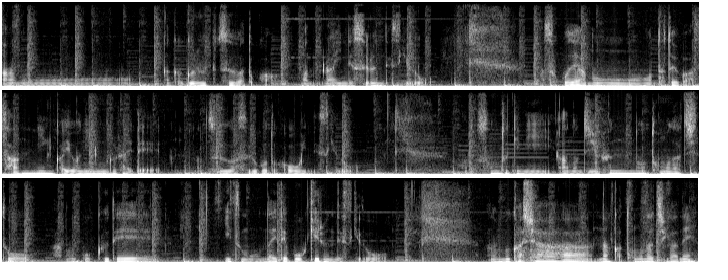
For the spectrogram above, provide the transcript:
あのー、なんかグループ通話とか、まあ、LINE でするんですけど、そこであのー、例えば3人か4人ぐらいで通話することが多いんですけどその時にあの自分の友達とあの僕でいつも大体ボケるんですけどあの昔はなんか友達がね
